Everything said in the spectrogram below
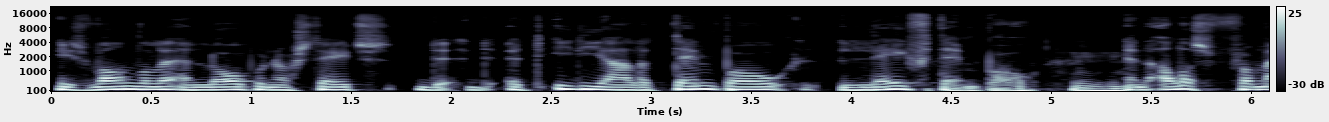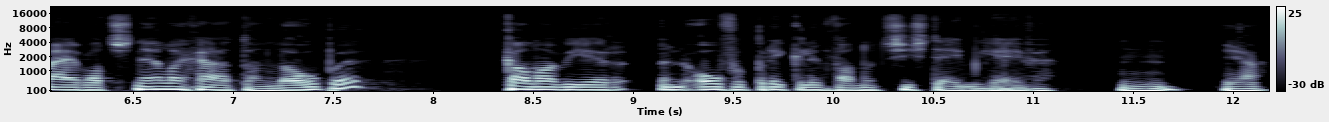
is wandelen en lopen nog steeds de, de, het ideale tempo, leeftempo. Mm -hmm. En alles voor mij wat sneller gaat dan lopen, kan alweer een overprikkeling van het systeem geven. Mm -hmm. Ja,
